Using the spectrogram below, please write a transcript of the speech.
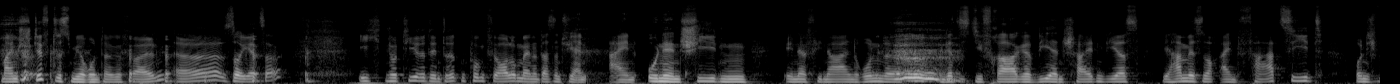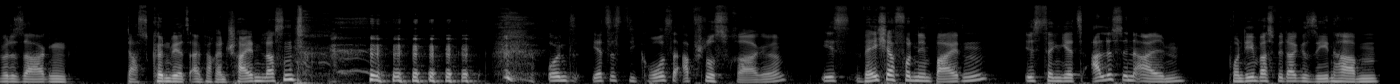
Mein Stift ist mir runtergefallen. Äh, so, jetzt. Ich notiere den dritten Punkt für Hollow Man und das ist natürlich ein, ein Unentschieden in der finalen Runde. Und jetzt ist die Frage, wie entscheiden wir es? Wir haben jetzt noch ein Fazit und ich würde sagen, das können wir jetzt einfach entscheiden lassen. und jetzt ist die große Abschlussfrage: Ist welcher von den beiden ist denn jetzt alles in allem von dem, was wir da gesehen haben,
